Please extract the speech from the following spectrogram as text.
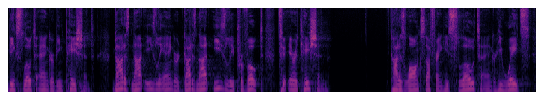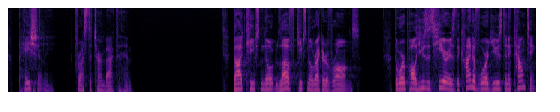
being slow to anger, being patient. God is not easily angered. God is not easily provoked to irritation. God is long suffering. He's slow to anger. He waits patiently for us to turn back to Him. God keeps no, love keeps no record of wrongs. The word Paul uses here is the kind of word used in accounting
